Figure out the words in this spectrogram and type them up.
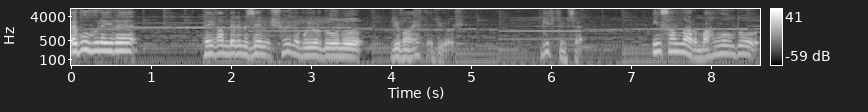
Ebu Hureyre Peygamberimizin şöyle buyurduğunu rivayet ediyor. Bir kimse insanlar mahvoldu,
